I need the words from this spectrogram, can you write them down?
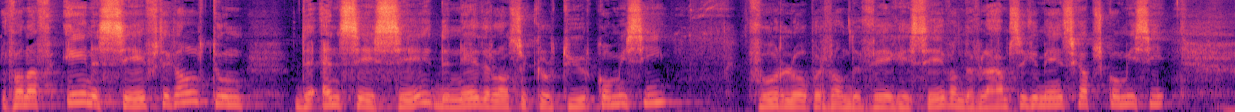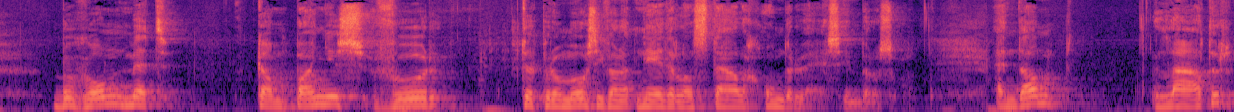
vanaf 71 al, toen de NCC, de Nederlandse Cultuurcommissie, voorloper van de VGC, van de Vlaamse Gemeenschapscommissie, begon met campagnes voor ter promotie van het Nederlandstalig onderwijs in Brussel. En dan later,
